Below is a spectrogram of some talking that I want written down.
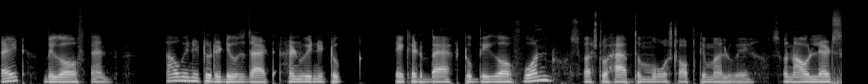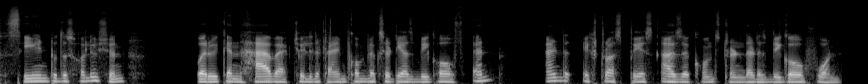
right? Big O of n. Now we need to reduce that and we need to take it back to big of 1 so as to have the most optimal way so now let's see into the solution where we can have actually the time complexity as big of n and extra space as a constant that is big of 1.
